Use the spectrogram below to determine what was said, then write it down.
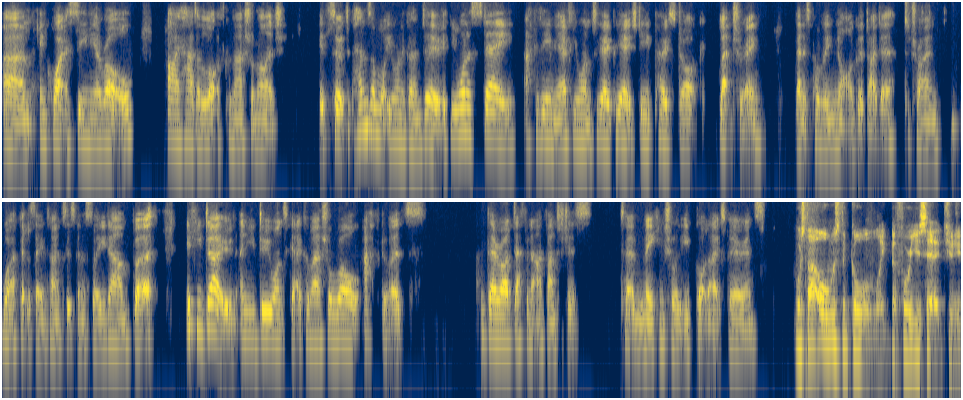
um, in quite a senior role, I had a lot of commercial knowledge. It's so it depends on what you want to go and do. If you want to stay academia, if you want to go PhD, postdoc, lecturing, then it's probably not a good idea to try and work at the same time because it's going to slow you down. But if you don't and you do want to get a commercial role afterwards, there are definite advantages to making sure that you've got that experience. Was that always the goal? Like before you set out to,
